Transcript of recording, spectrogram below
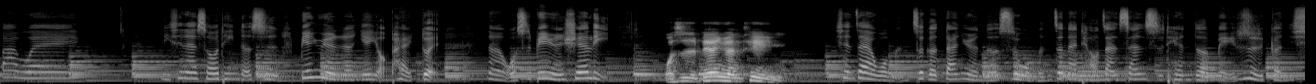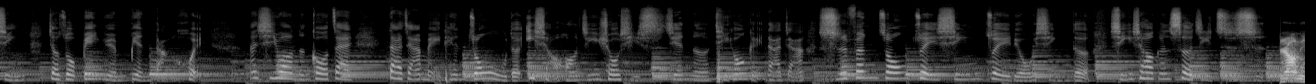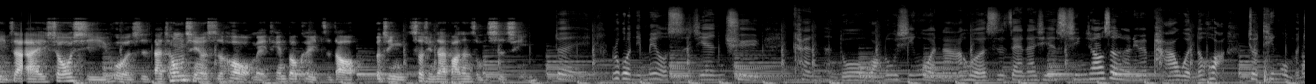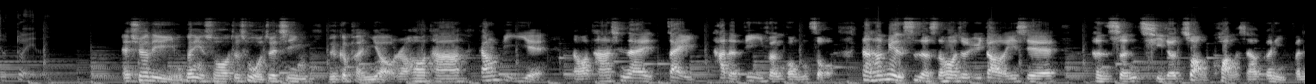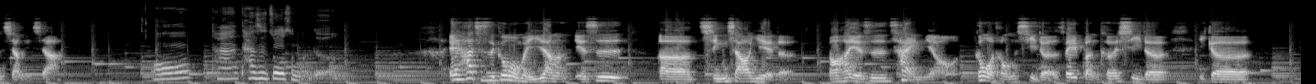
爸威，你现在收听的是《边缘人也有派对》，那我是边缘 Shelly，我是边缘 Team。现在我们这个单元呢，是我们正在挑战三十天的每日更新，叫做边缘便当会。那希望能够在大家每天中午的一小黄金休息时间呢，提供给大家十分钟最新最流行的行销跟设计知识，让你在休息或者是在通勤的时候，每天都可以知道究竟社群在发生什么事情。对，如果你没有时间去看很多网络新闻啊，或者是在那些行销社团里面爬文的话，就听我们就对了。哎，Shirley，我跟你说，就是我最近有一个朋友，然后他刚毕业。然后他现在在他的第一份工作，但他面试的时候就遇到了一些很神奇的状况，想要跟你分享一下。哦，他他是做什么的？哎，他其实跟我们一样，也是呃行销业的，然后他也是菜鸟，跟我同系的非本科系的一个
